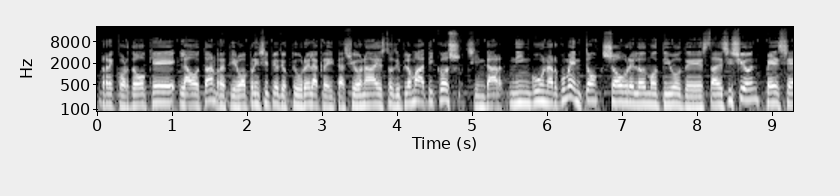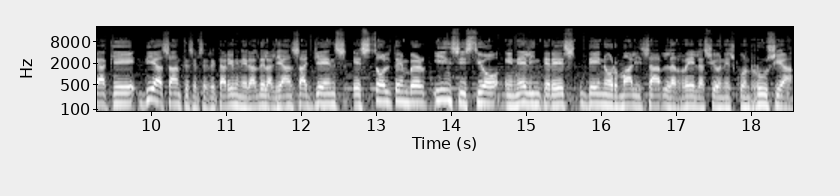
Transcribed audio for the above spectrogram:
recordó que la OTAN retiró a principios de octubre la acreditación a estos diplomáticos sin dar ningún argumento sobre los motivos de esta decisión, pese a que días antes el secretario general de la alianza Jens Stoltenberg insistió en el interés de normalizar las relaciones con Rusia.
